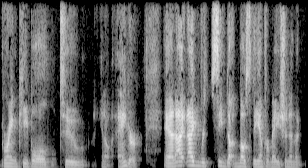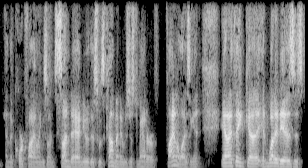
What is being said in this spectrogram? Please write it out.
bring people to, you know, anger. And I, I, received most of the information in the in the court filings on Sunday. I knew this was coming. It was just a matter of finalizing it. And I think, uh, what it is is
